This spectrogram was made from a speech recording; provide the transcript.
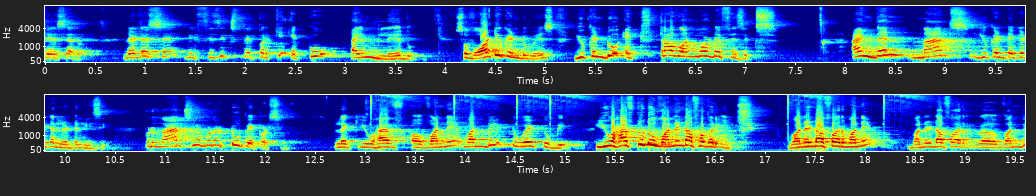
చేశారు. లెటర్స్ సే మీకు ఫిజిక్స్ పేపర్కి ఎక్కువ టైం లేదు. So what you can do is you can do extra one more day physics and then maths you can take it a little easy ఇప్పుడు మ్యాథ్స్లో కూడా టూ పేపర్స్ ఉన్నాయి. Like you have uh, 1a 1b 2a 2b you have to do one and a half hour each one and a half hour 1a one and a half hour uh, 1b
